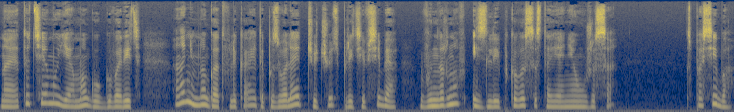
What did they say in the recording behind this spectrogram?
На эту тему я могу говорить. Она немного отвлекает и позволяет чуть-чуть прийти в себя, вынырнув из липкого состояния ужаса. «Спасибо,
